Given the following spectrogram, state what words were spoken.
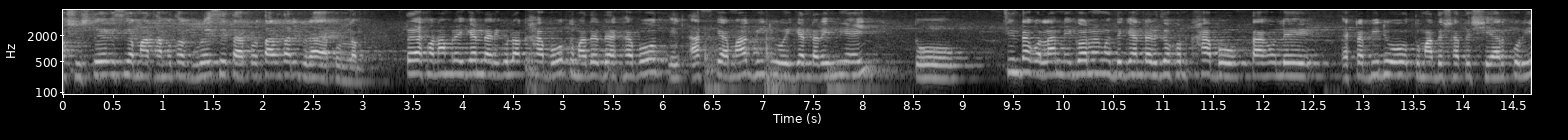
অসুস্থ হয়ে গেছি, মাথা মাথা ঘুরেছে তারপর তাড়াতাড়ি করে আয়া করলাম তো এখন আমরা এই গ্যান্ডারিগুলো খাব, তোমাদের দেখাবো। আজকে আমার ভিডিও ওই গ্যান্ডারি নিয়েই। তো চিন্তা করলাম, এই গরমের মধ্যে গ্যান্ডারি যখন খাব, তাহলে একটা ভিডিও তোমাদের সাথে শেয়ার করি।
